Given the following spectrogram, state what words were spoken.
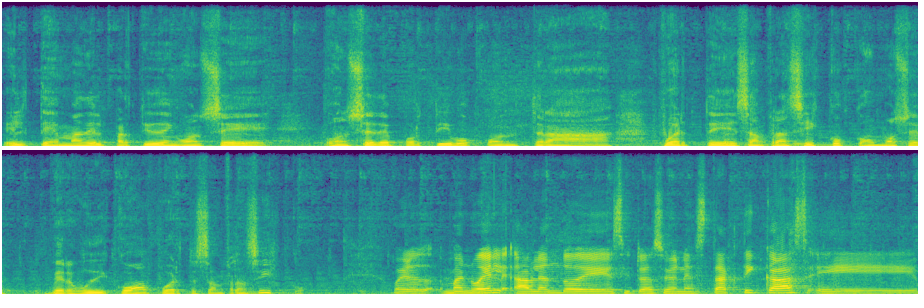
el tema del partido en 11 11 Deportivo contra Fuerte San Francisco, cómo se perjudicó a Fuerte San Francisco. Bueno, Manuel, hablando de situaciones tácticas, eh,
